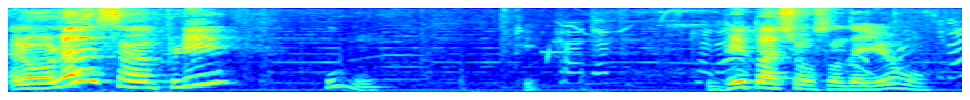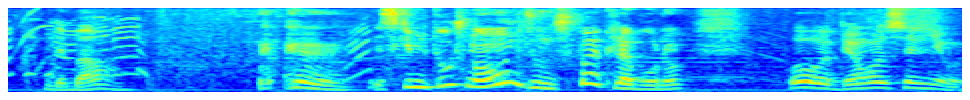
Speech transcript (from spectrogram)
Alors là c'est un play. Ouh. Play patience hein, d'ailleurs. Des barres. Est-ce qu'il me touche Non, je ne touche pas avec la boule. Hein. Oh ouais, bien renseigné ouais.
